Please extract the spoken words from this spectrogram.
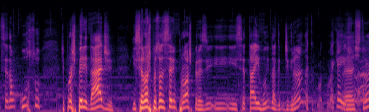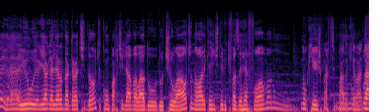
você dá um curso de prosperidade ensinando as pessoas a serem prósperas e, e- e você tá aí ruim da- de grana? Como, como é que é isso? É estranho, né? E, o- e a galera da gratidão que compartilhava lá do, do tio Laut, na hora que a gente teve que fazer reforma, não. Não quis participar não, daquilo lá. Não, Dá,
